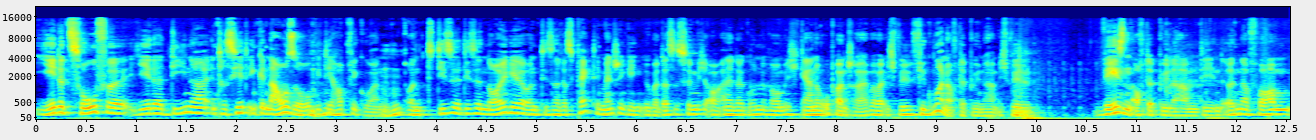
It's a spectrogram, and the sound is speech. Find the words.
jede Zofe, jeder Diener interessiert ihn genauso mhm. wie die Hauptfiguren. Mhm. Und diese, diese Neugier und diesen Respekt den Menschen gegenüber, das ist für mich auch einer der Gründe, warum ich gerne Opern schreibe, weil ich will Figuren auf der Bühne haben. Ich will Wesen auf der Bühne haben, die in irgendeiner Form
